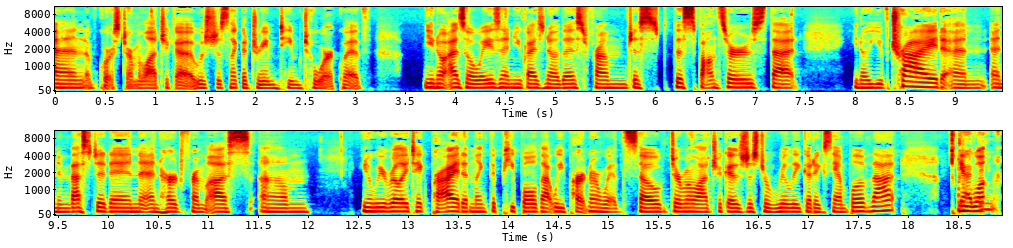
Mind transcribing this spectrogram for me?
And of course, Dermalogica, it was just like a dream team to work with. You know, as always, and you guys know this from just the sponsors that, you know, you've tried and and invested in and heard from us. Um, you know, we really take pride in like the people that we partner with. So Dermalogica is just a really good example of that. Yeah, I've been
